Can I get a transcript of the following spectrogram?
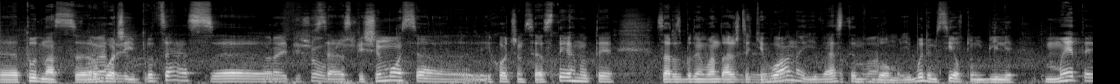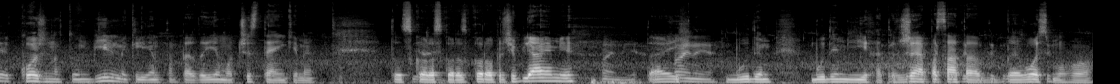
Е, Тут у нас Давайте. робочий процес, е, Пора й пішов. спішимося і хочемо все встигнути. Зараз будемо вантажити Тігуана і везти додому. І будемо всі автомобілі мити. Кожен автомобіль ми клієнтам передаємо чистенькими. Тут скоро, скоро, скоро причіпляємо. Та й- будемо будем їхати. Вже крути, B8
